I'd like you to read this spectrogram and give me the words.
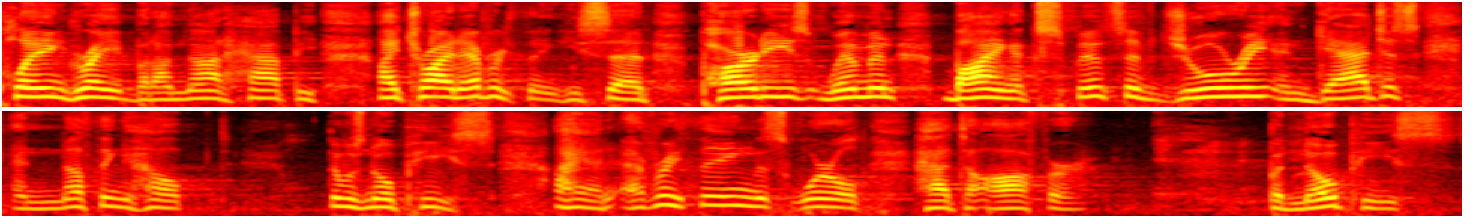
playing great, but I'm not happy. I tried everything, he said parties, women, buying expensive jewelry and gadgets, and nothing helped. There was no peace. I had everything this world had to offer, but no peace,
